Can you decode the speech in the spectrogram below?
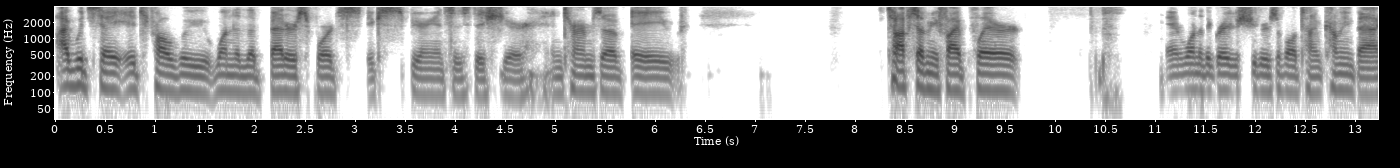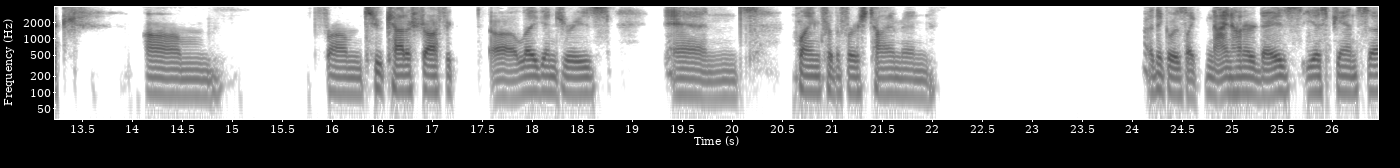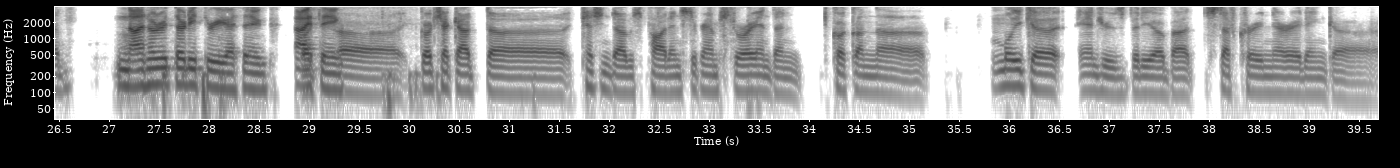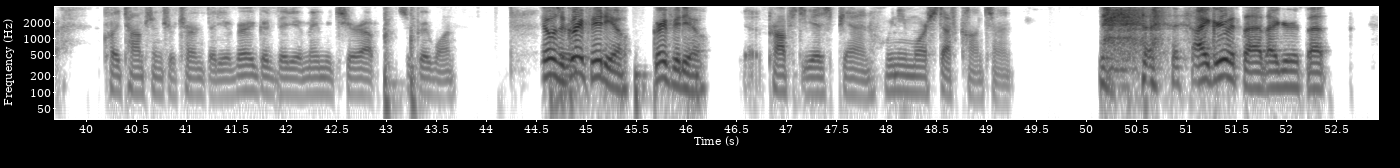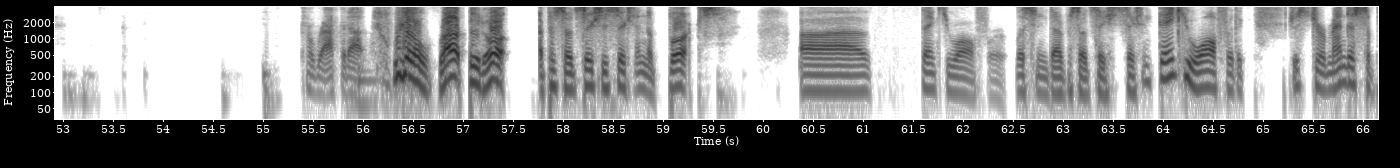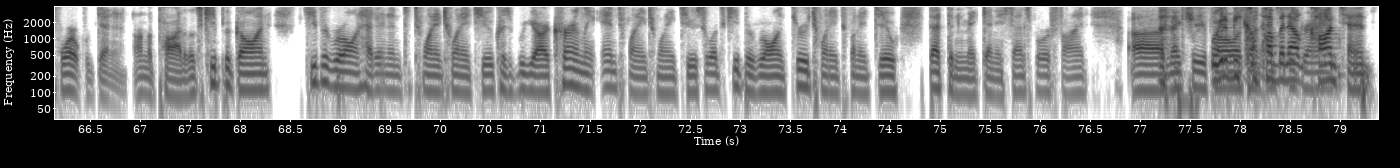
I would say it's probably one of the better sports experiences this year in terms of a top 75 player and one of the greatest shooters of all time coming back um, from two catastrophic uh, leg injuries and playing for the first time in I think it was like 900 days. ESPN said. Nine hundred thirty-three, I think. I think. Uh, go check out the uh, Catching Dubs Pod Instagram story, and then click on the Malika Andrews video about Steph Curry narrating uh, Klay Thompson's return video. Very good video. Made me tear up. It's a good one. It was a great video. Great video. Yeah, props to ESPN. We need more stuff content. I agree with that. I agree with that. to wrap it up. We gotta wrap it up. Episode 66 in the books. Uh thank you all for listening to episode 66. And thank you all for the just tremendous support we're getting on the pod. Let's keep it going, keep it rolling heading into 2022 because we are currently in 2022. So let's keep it rolling through 2022. That didn't make any sense, but we're fine. Uh make sure you We're gonna be us pumping out content.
